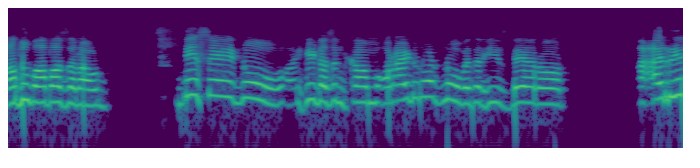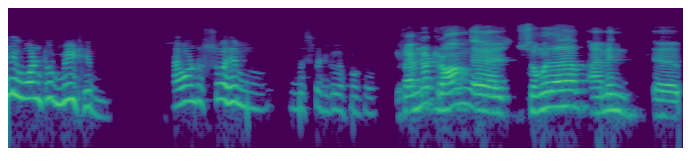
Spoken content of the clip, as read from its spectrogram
sadhu babas around. They say, no, he doesn't come, or I do not know whether he's there, or I really want to meet him. I want to show him this particular photo. If I'm not wrong, uh, Somadada, I mean, uh,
